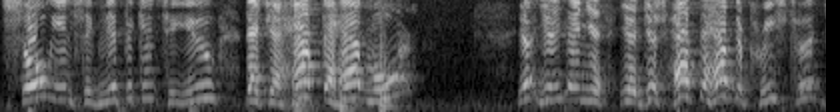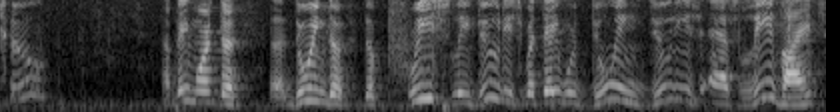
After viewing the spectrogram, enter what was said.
so insignificant to you that you have to have more? You, you, and you, you just have to have the priesthood too? Now, they weren't the, uh, doing the, the priestly duties, but they were doing duties as Levites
